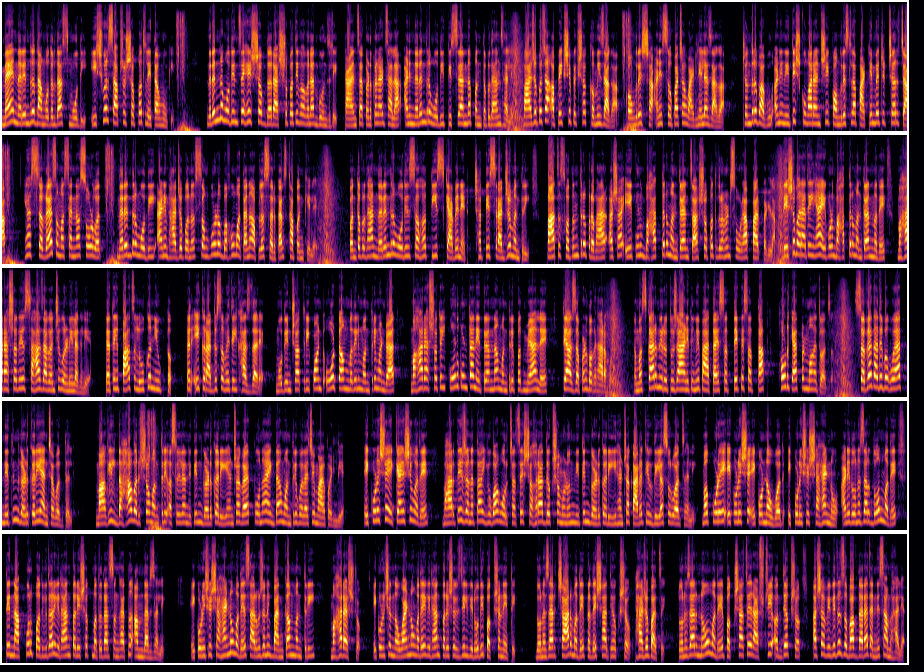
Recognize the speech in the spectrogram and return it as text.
मैं नरेंद्र दामोदरदास मोदी ईश्वर साक्ष शपथ लेता हूं की. नरेंद्र मोदींचे हे शब्द राष्ट्रपती भवनात गुंजले. टाळ्यांचा कडकडाट झाला आणि नरेंद्र मोदी तिसऱ्यांदा पंतप्रधान झाले. भाजपच्या अपेक्षेपेक्षा कमी जागा काँग्रेसच्या आणि सपाच्या वाढलेल्या जागा चंद्रबाबू आणि नितीश कुमारांची काँग्रेसला पाठिंब्याची चर्चा ह्या सगळ्या समस्यांना सोडवत नरेंद्र मोदी आणि भाजपनं संपूर्ण बहुमतानं आपलं सरकार स्थापन केलंय. पंतप्रधान नरेंद्र मोदींसह तीस कॅबिनेट छत्तीस राज्यमंत्री पाच स्वतंत्र प्रभार अशा एकूण बहात्तर मंत्र्यांचा शपथग्रहण सोहळा पार पडला. देशभरातील ह्या एकूण बहात्तर मंत्र्यांमध्ये महाराष्ट्रातील सहा जागांची वर्णी लागली आहे. त्यातील पाच लोकनियुक्त तर एक राज्यसभेतील खासदार आहे. मोदींच्या थ्री पॉईंट ओ टर्म मधील मंत्रिमंडळात महाराष्ट्रातील कोणकोणत्या नेत्यांना मंत्रिपद मिळालंय ते आज आपण बघणार आहोत. नमस्कार मी ऋतुजा आणि तुम्ही पाहताय सत्ते पे सत्ता. थोडक्यात पण महत्वाचं सगळ्यात आधी बघूयात नितीन गडकरी यांच्याबद्दल. मागील दहा वर्ष मंत्री असलेल्या नितीन गडकरी यांच्या गळ्यात पुन्हा एकदा मंत्रिपदाची माळ पडली आहे एकोणीसशे एक्याऐंशी मध्ये भारतीय जनता युवा मोर्चाचे शहराध्यक्ष म्हणून नितीन गडकरी यांच्या कारकिर्दीला सुरुवात झाली. मग पुढे एकोणीसशे एकोणनव्वद एकोणीसशे शहाण्णव आणि दोन हजार दोन मध्ये ते नागपूर पदवीधर विधान परिषद मतदारसंघातून आमदार झाले. एकोणीसशे शहाण्णवमध्ये सार्वजनिक बांधकाम मंत्री महाराष्ट्र एकोणीसशे नव्याण्णवमध्ये विधान परिषदेतील विरोधी पक्षनेते दोन हजार चारमध्ये प्रदेशाध्यक्ष भाजपाचे दोन हजार नऊ मध्ये पक्षाचे राष्ट्रीय अध्यक्ष अशा विविध जबाबदाऱ्या त्यांनी सांभाळल्या.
